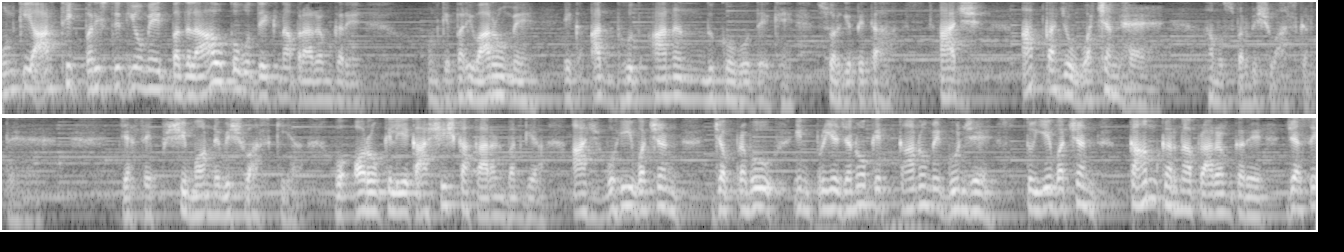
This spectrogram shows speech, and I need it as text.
उनकी आर्थिक परिस्थितियों में एक बदलाव को वो देखना प्रारंभ करें। उनके परिवारों में एक अद्भुत आनंद को वो देखें। स्वर्ग पिता, आज आपका जो वचन है, हम उस पर विश्वास करते हैं। जैसे शिमोन ने विश्वास किया, वो औरों के लिए एक आशीष का कारण बन गया। आज वही वचन जब प्रभु इन प्रियजनों के कानों में गूंजे तो ये वचन काम करना प्रारंभ करे। जैसे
